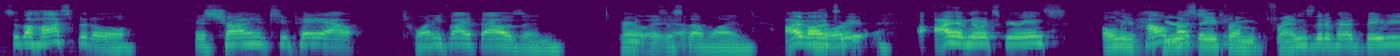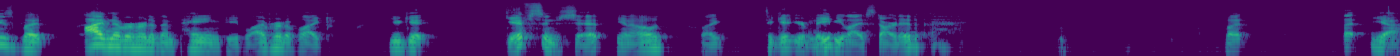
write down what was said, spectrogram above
so the hospital is trying to pay out 25,000 Apparently, to yeah. someone I've honestly, order- I- I have no experience. Only How hearsay do- from friends that have had babies, but I've never heard of them paying people. I've heard of like you get gifts and shit, you know, like to get your baby life started. But uh, yeah,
